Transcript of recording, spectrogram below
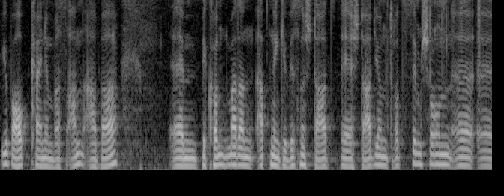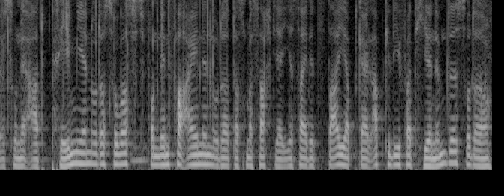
überhaupt keinem was an, aber ähm, bekommt man dann ab einem gewissen Start, äh, Stadium trotzdem schon äh, äh, so eine Art Prämien oder sowas von den Vereinen oder dass man sagt, ja, ihr seid jetzt da, ihr habt geil abgeliefert, hier nimmt es oder?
